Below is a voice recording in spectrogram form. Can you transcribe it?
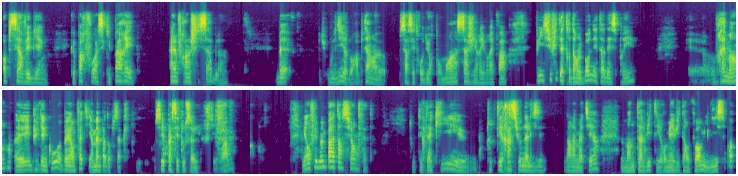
observez bien que parfois ce qui paraît infranchissable, ben, vous dire, oh, putain, euh, ça c'est trop dur pour moi, ça j'y arriverai pas. Puis il suffit d'être dans le bon état d'esprit, euh, vraiment, et puis d'un coup, ben en fait, il n'y a même pas d'obstacle. C'est passé tout seul. Je dis, waouh. Mais on fait même pas attention en fait tout est acquis, tout est rationalisé dans la matière. Le mental vite, il remet vite en forme, il lisse, hop,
